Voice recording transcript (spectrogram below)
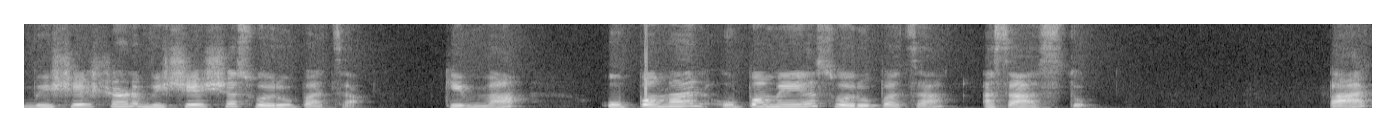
विशेषण विशेष स्वरूपाचा किंवा उपमान उपमेय स्वरूपाचा असा असतो. पाच.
